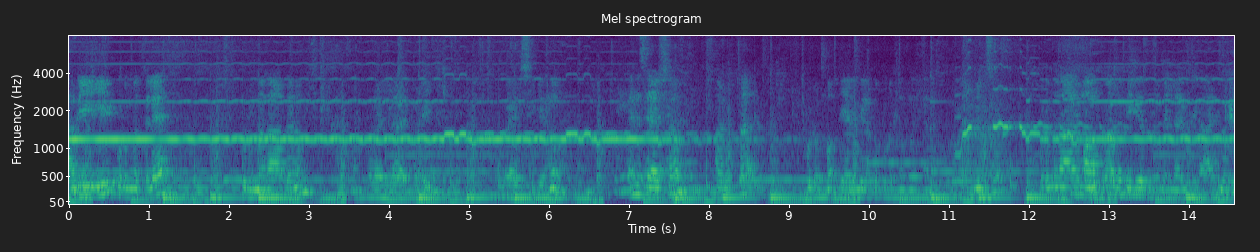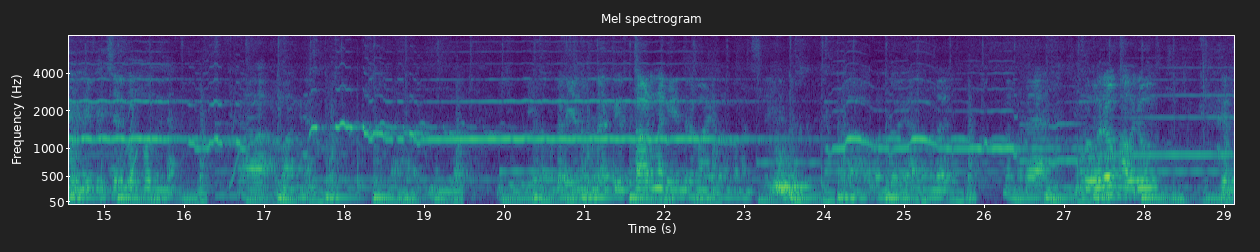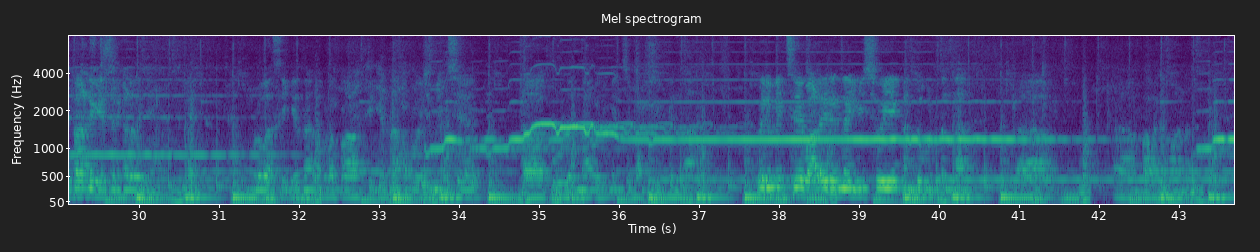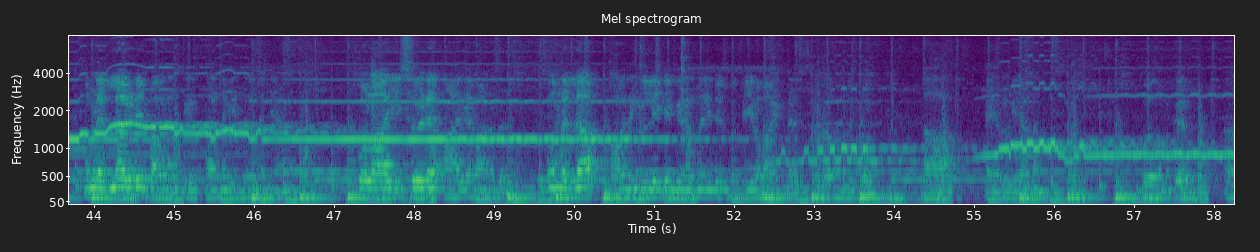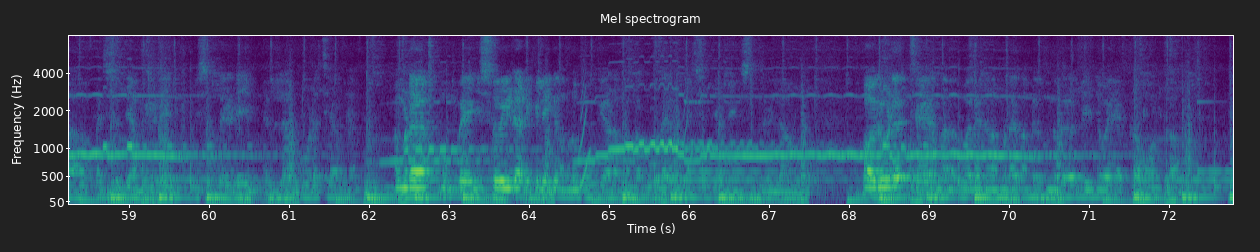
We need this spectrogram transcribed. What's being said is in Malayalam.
ആദ്യം ഈ കുടുംബത്തിലെ കുടുംബനാഥനും നമ്മളെല്ലാവരും കൂടി ഉപേക്ഷിക്കുന്നു. അതിനുശേഷം അടുത്ത കുടുംബം ഏതെങ്കിലുമൊക്കെ കുടുംബങ്ങൾ ഇങ്ങനെ ഒരുമിച്ച് കുടുംബനാഥൻ മാത്രം അത് തിരിയുന്നുണ്ട്. എല്ലാവരും കൂടി ആരും കൊണ്ടുപോയി പിടിച്ചാലും കുഴപ്പമൊന്നുമില്ല. അപ്പോൾ അങ്ങനെ നമ്മുടെ തീർത്ഥാടന കേന്ദ്രമായിട്ട് നമ്മൾ മനസ്സിലേക്ക് കൊണ്ടുവരിക. നമ്മൾ നമ്മുടെ ഓരോ ഭവനവും തീർത്ഥാടന കേന്ദ്രങ്ങൾ തന്നെയാണ്. നമ്മൾ വസിക്കുന്ന നമ്മൾ പ്രാർത്ഥിക്കുന്ന നമ്മൾ ഒരുമിച്ച് കൂടുന്ന ഒരുമിച്ച് ഭക്ഷിക്കുന്ന ഒരുമിച്ച് വളരുന്ന ഈശോയെ കണ്ടുമുട്ടുന്ന ഭവനമാണ്. നമ്മളെല്ലാവരുടെയും ഭവനം തീർത്ഥാടന കേന്ദ്രം തന്നെയാണ്. അപ്പോൾ ആ ഈശോയുടെ ആലയമാണത്. അപ്പോൾ നമ്മളെല്ലാ ഭവനങ്ങളിലേക്കും കയറുന്നതിന്റെ പ്രത്യേകമായിട്ട് നമ്മളിപ്പോൾ കയറുകയാണ്. അമ്മയുടെയും വിശുദ്ധരുടെയും എല്ലാം കൂടെ ചേർന്ന് നമ്മുടെ മുമ്പേ ഈശോയുടെ അടുക്കിലേക്ക് നമ്മൾ പോവുകയാണ്. നമ്മുടെ കൂടെ പരിശുദ്ധ അമ്മയും വിശുദ്ധരും എല്ലാം ഉണ്ട്. അപ്പോൾ അവരോട് ചേർന്ന് അതുപോലെ തന്നെ നമ്മുടെ നമ്മളിൽ നിന്ന് വേർതിരിഞ്ഞു വരെയൊക്കെ ഓർക്കാം.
